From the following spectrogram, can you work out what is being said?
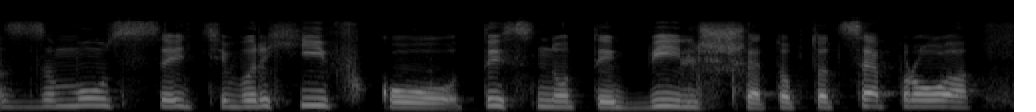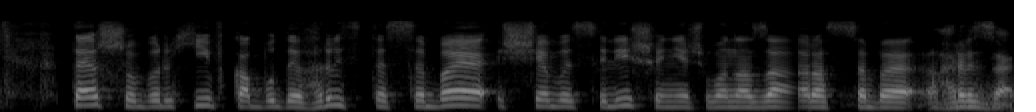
змусить верхівку тиснути більше. Тобто, це про те, що верхівка буде гризти себе ще веселіше, ніж вона зараз себе гризе.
